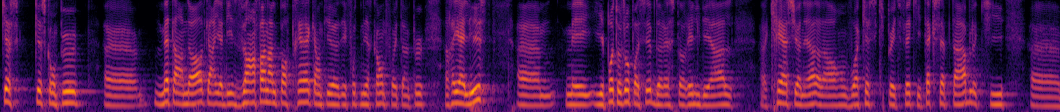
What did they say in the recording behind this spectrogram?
qu'est-ce qu'on peut euh, mettre en ordre. Quand il y a des enfants dans le portrait, quand il, y a, il faut tenir compte, il faut être un peu réaliste. Euh, mais il n'est pas toujours possible de restaurer l'idéal euh, créationnel. Alors, on voit qu'est-ce qui peut être fait, qui est acceptable, qui euh,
